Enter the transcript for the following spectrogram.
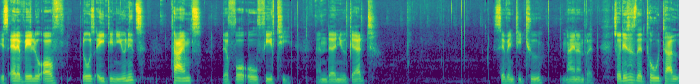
is at a value of those 18 units times the 4050 and then you get 72 900 so this is the total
